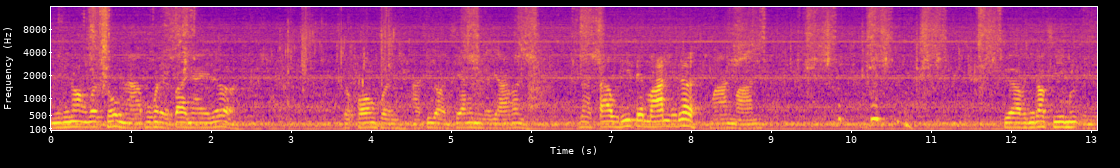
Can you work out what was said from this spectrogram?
มีพี่น้องว่าส้มหาผู้คนใดป้าใหญ่เด้อเจ้าของเพิ่นอาจจะย้อนแสงมีระยะมันหน้าตาดีเต็มมันเลยเด้อมานมาน เชื่อวันนี้ดอกซีมือนี่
